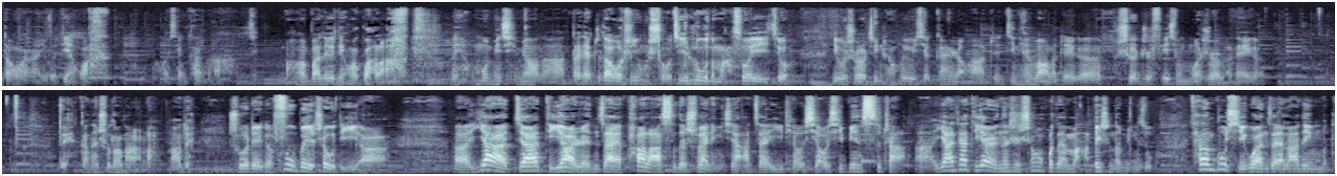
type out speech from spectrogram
等会儿啊，有个电话，我先看看啊，啊，把这个电话挂了啊。哎呀，莫名其妙的啊，大家知道我是用手机录的嘛，所以就有时候经常会有一些干扰啊。这今天忘了这个设置飞行模式了，那个，对，刚才说到哪儿了啊？对，说这个腹背受敌啊。啊，亚加迪亚人在帕拉斯的率领下，在一条小溪边厮扎。啊，亚加迪亚人呢是生活在马背上的民族，他们不习惯在拉丁姆的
